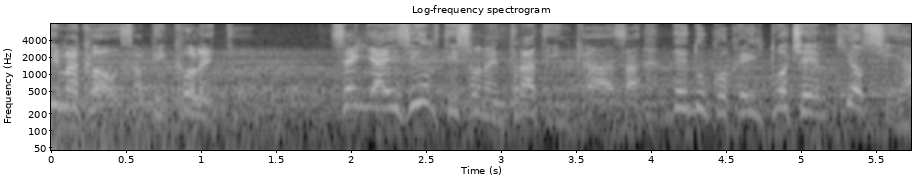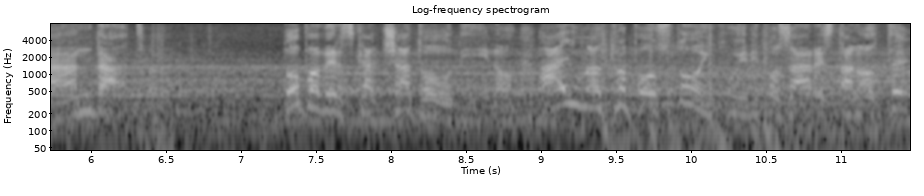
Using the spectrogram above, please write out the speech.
Un'ultima cosa, piccoletto. Se gli Aesir ti sono entrati in casa, deduco che il tuo cerchio sia andato. Dopo aver scacciato Odino, hai un altro posto in cui riposare stanotte?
